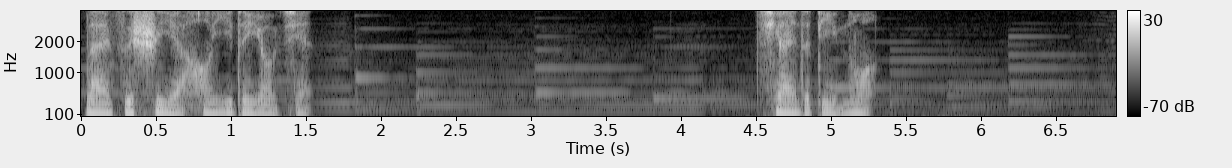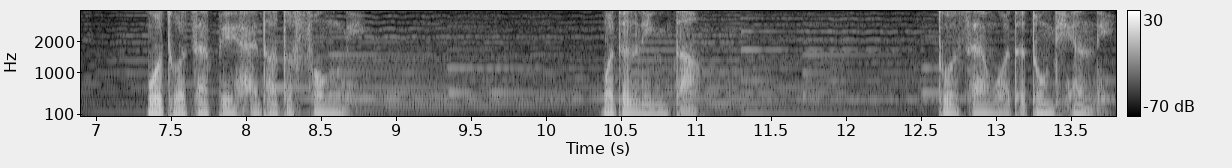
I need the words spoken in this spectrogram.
来自视野浩一的邮件。亲爱的迪诺，我躲在北海道的风里，我的铃铛躲在我的冬天里。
